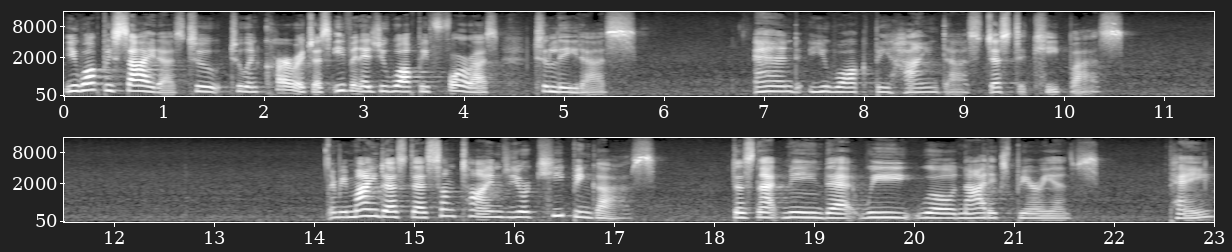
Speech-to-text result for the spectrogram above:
You walk beside us to, to encourage us, even as you walk before us to lead us. And you walk behind us just to keep us. And remind us that sometimes your keeping us does not mean that we will not experience pain.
